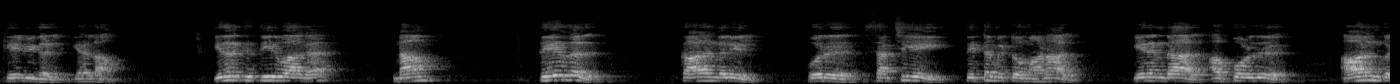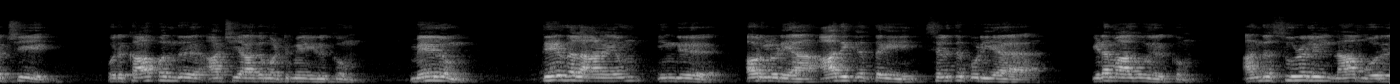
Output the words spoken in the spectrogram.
கேள்விகள் எழலாம் இதற்கு தீர்வாக நாம் தேர்தல் காலங்களில் ஒரு சர்ச்சையை திட்டமிட்டோமானால் ஏனென்றால் அப்பொழுது ஆளும் கட்சி ஒரு காப்பந்து ஆட்சியாக மட்டுமே இருக்கும். மேலும் தேர்தல் ஆணையம் இங்கு அவர்களுடைய ஆதிக்கத்தை செலுத்தக்கூடிய இடமாகவும் இருக்கும். அந்த சூழலில் நாம் ஒரு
